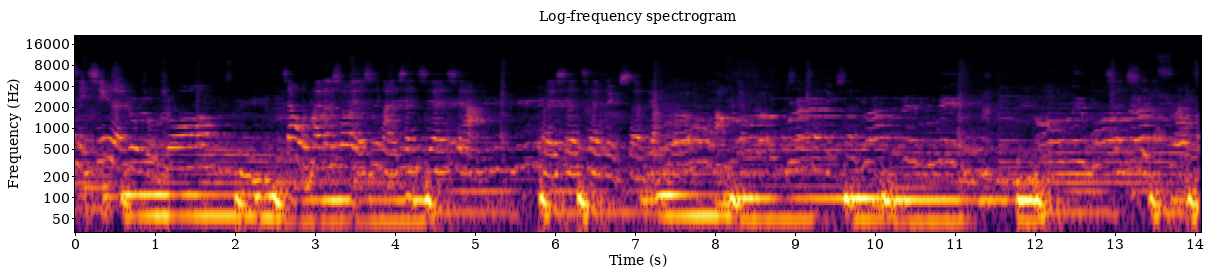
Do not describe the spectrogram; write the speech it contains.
请新人入主桌。下舞台的时候也是男生先下，回身牵女生，两个，好，两个回身牵女生，绅士的，然后坐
